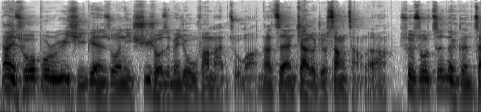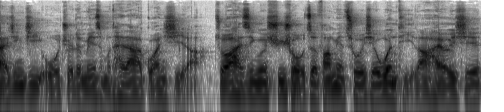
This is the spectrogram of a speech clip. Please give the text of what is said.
那你出货不如预期，变成说你需求这边就无法满足嘛，那自然价格就上涨了啊。所以说真的跟宅经济，我觉得没什么太大的关系啦，主要还是因为需求这方面出了一些问题，然后还有一些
